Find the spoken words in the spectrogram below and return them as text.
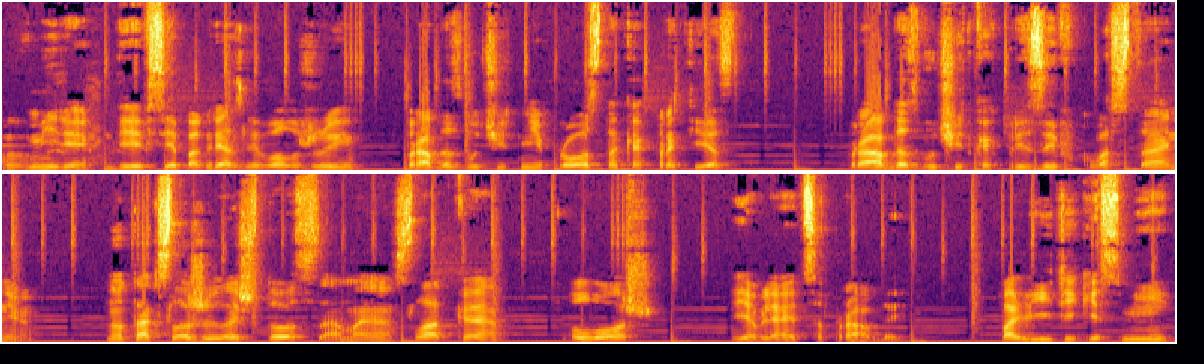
В мире, где все погрязли во лжи, правда звучит не просто как протест. Правда звучит как призыв к восстанию. Но так сложилось, что самая сладкая ложь является правдой. Политики, СМИ,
